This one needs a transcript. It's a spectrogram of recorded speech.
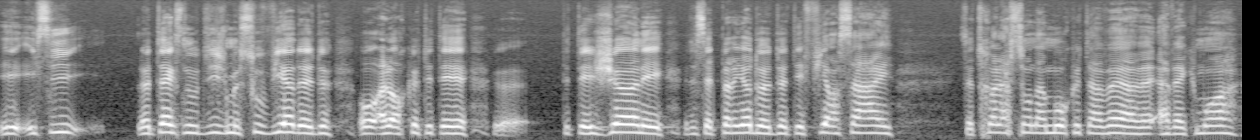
Et ici, le texte nous dit, je me souviens, de, oh, alors que tu étais, euh, jeune et de cette période de, tes fiançailles, cette relation d'amour que tu avais avec moi.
